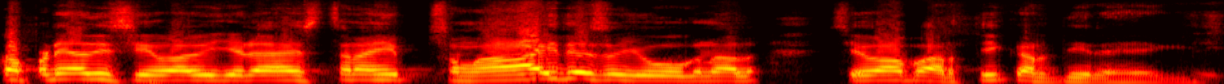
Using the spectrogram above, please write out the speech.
ਕੱਪੜਿਆਂ ਦੀ ਸੇਵਾ ਵੀ ਜਿਹੜਾ ਇਸ ਤਰ੍ਹਾਂ ਹੀ ਸਮਾਜ ਦੇ ਸਹਿਯੋਗ ਨਾਲ ਸੇਵਾ ਭਾਰਤੀ ਕਰਦੀ ਰਹੇਗੀ।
